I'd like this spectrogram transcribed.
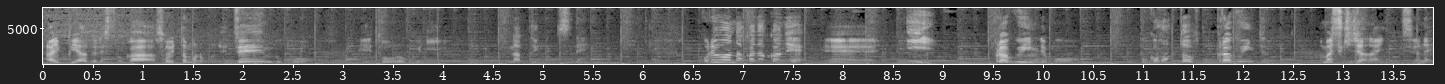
IP アドレスとか、そういったものも、全部こう、え登録になっていくんですね。これはなかなかね、えー、いいプラグインでも、僕本当はプラグインってあまり好きじゃないんですよね。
